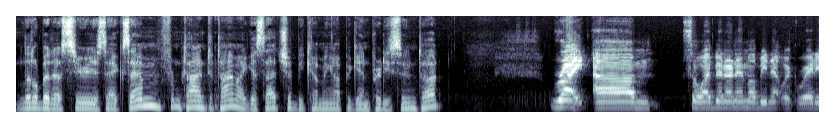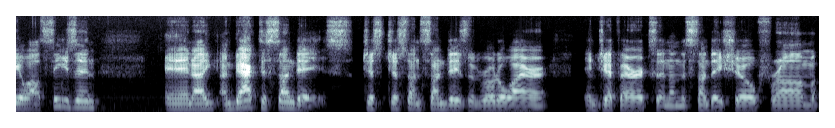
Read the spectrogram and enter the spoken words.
Little bit of Sirius XM from time to time. I guess that should be coming up again pretty soon, Todd. Right. Um, so I've been on MLB Network Radio all season and I, I'm back to Sundays, just just on Sundays with RotoWire and Jeff Erickson on the Sunday show from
